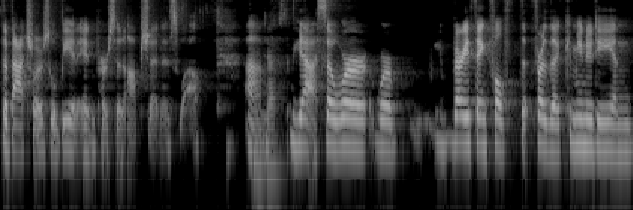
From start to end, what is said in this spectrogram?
the bachelor's will be an in-person option as well um, yeah so we're we're very thankful th- for the community and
